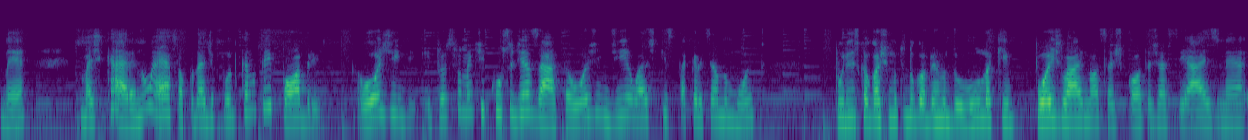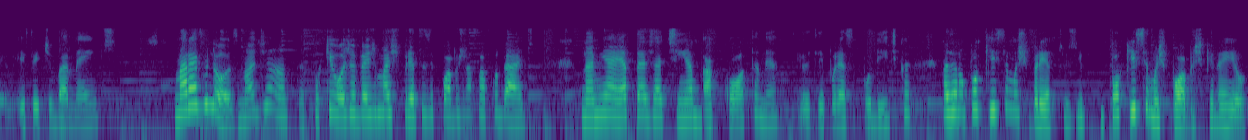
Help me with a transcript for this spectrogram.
né? Mas, cara, não é. Faculdade pública não tem pobre. Hoje, principalmente em curso de exata. Hoje em dia, eu acho que isso está crescendo muito por isso que eu gosto muito do governo do Lula, que pôs lá as nossas cotas raciais, né, efetivamente. Maravilhoso, não adianta, porque hoje eu vejo mais pretos e pobres na faculdade. Na minha época já tinha a cota, né? Eu entrei por essa política, mas eram pouquíssimos pretos e pouquíssimos pobres, que nem eu.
